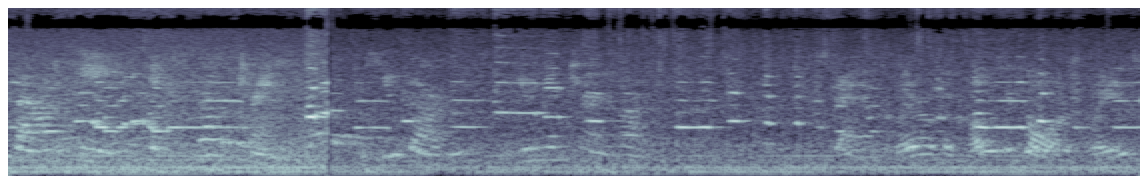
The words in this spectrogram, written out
This Bound E express train. Kew Gardens, Union Turnpike. Stand clear of the closing doors, please.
